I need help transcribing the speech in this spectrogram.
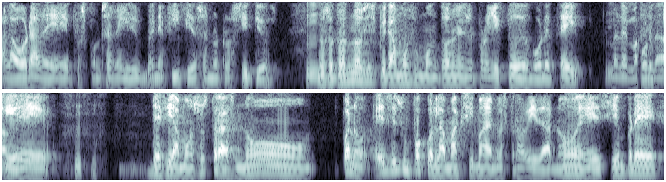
a la hora de pues, conseguir beneficios en otros sitios. Hmm. Nosotros nos inspiramos un montón en el proyecto de Bored Ape porque decíamos, ostras, no, bueno, esa es un poco la máxima de nuestra vida, ¿no? Eh, siempre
